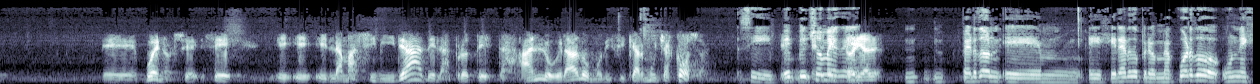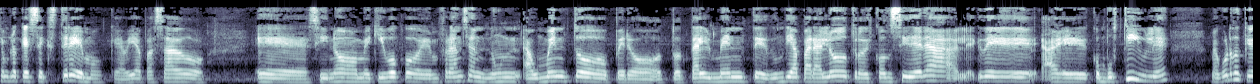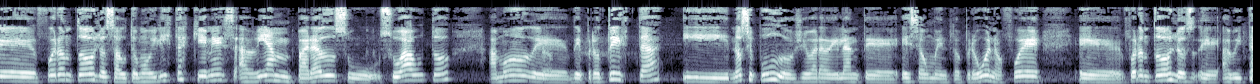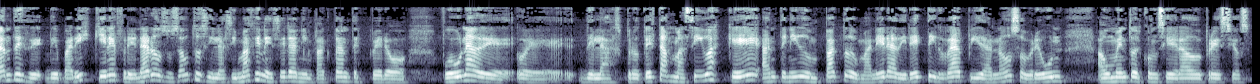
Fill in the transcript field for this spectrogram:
eh, bueno, se, se eh, eh, la masividad de las protestas han logrado modificar muchas cosas. Sí, eh, yo me... Perdón, eh, eh, Gerardo, pero me acuerdo un ejemplo que es extremo, que había pasado, eh, si no me equivoco, en Francia, en un aumento, pero totalmente de un día para el otro, desconsiderable, de combustible, me acuerdo que fueron todos los automovilistas quienes habían parado su, su auto a modo de, protesta y no se pudo llevar adelante ese aumento. Pero bueno, fue eh, fueron todos los eh, habitantes de, París quienes frenaron sus autos y las imágenes eran impactantes, pero fue una de, eh, de las protestas masivas que han tenido impacto de manera directa y rápida ¿no? sobre un aumento desconsiderado de precios.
